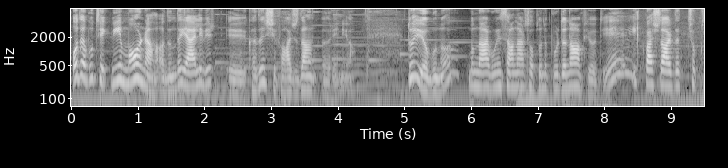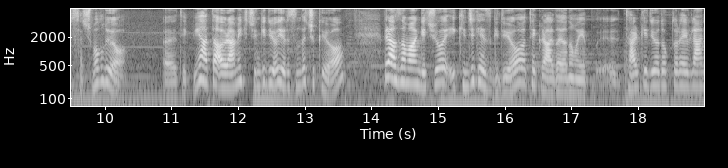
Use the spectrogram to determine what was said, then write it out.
O da bu tekniği Morna adında yerli bir e, kadın şifacıdan öğreniyor. Duyuyor bunu. Bunlar bu insanlar toplanıp burada ne yapıyor diye. İlk başlarda çok saçma buluyor e, tekniği. Hatta öğrenmek için gidiyor, yarısında çıkıyor. Biraz zaman geçiyor, ikinci kez gidiyor, tekrar dayanamayıp e, terk ediyor Doktor Evlen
